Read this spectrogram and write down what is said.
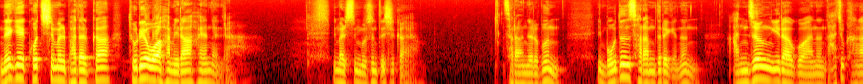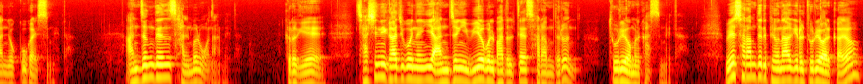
내게 고침을 받을까 두려워함이라 하였느니라. 이 말씀 무슨 뜻일까요? 사랑하는 여러분, 이 모든 사람들에게는 안정이라고 하는 아주 강한 욕구가 있습니다. 안정된 삶을 원합니다. 그러기에 자신이 가지고 있는 이 안정이 위협을 받을 때 사람들은 두려움을 갖습니다. 왜 사람들이 변화하기를 두려워할까요?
